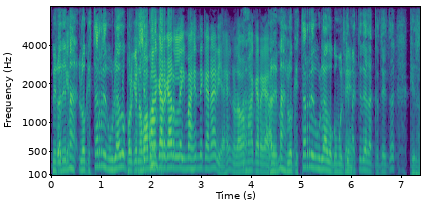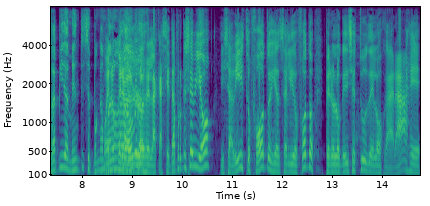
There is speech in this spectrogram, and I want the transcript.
Pero Porque- además, lo que está regulado. Porque que nos vamos a cargar la imagen de Canarias, ¿eh? Nos la vamos a cargar. Además, lo que está regulado, como el Sí. tema este de la caseta, que rápidamente se pongan Bueno, manos a pero la obra. los de la caseta porque se vio y se ha visto fotos y han salido fotos, pero lo que dices tú de los garajes,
